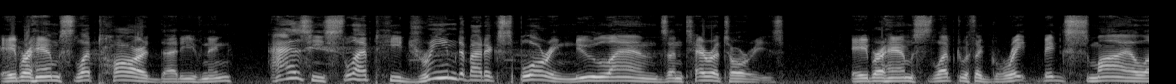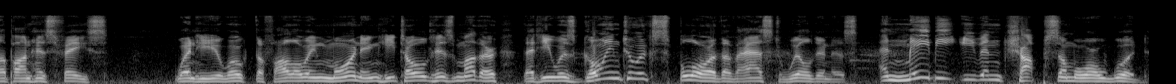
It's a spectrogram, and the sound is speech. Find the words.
Abraham slept hard that evening. As he slept, he dreamed about exploring new lands and territories. Abraham slept with a great big smile upon his face. When he awoke the following morning, he told his mother that he was going to explore the vast wilderness and maybe even chop some more wood.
